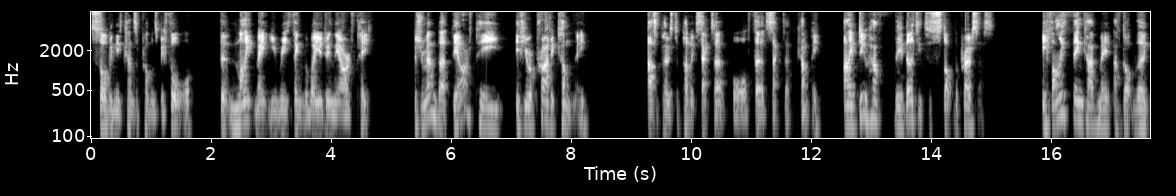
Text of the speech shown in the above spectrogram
solving these kinds of problems before that might make you rethink the way you're doing the RFP. Because remember, the RFP, if you're a private company, as opposed to public sector or third sector company, I do have the ability to stop the process. If I think I've made, I've got the,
